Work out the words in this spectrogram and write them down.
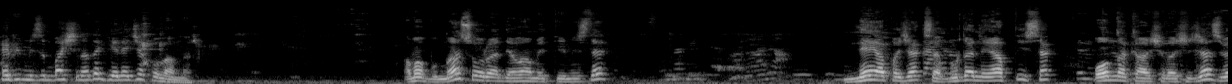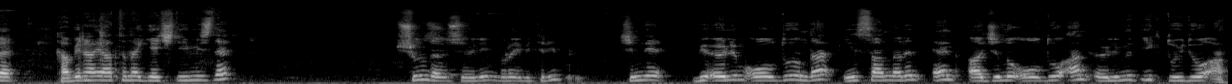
hepimizin başına da gelecek olanlar. Ama bundan sonra devam ettiğimizde Ne yapacaksa, burada ne yaptıysak onunla karşılaşacağız ve kabir hayatına geçtiğimizde şunu da söyleyeyim, burayı bitireyim. Şimdi bir ölüm olduğunda insanların en acılı olduğu an ölümün ilk duyduğu an.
